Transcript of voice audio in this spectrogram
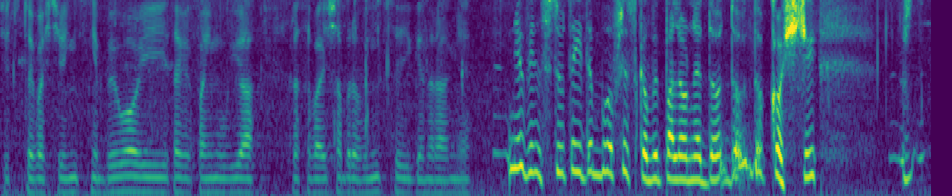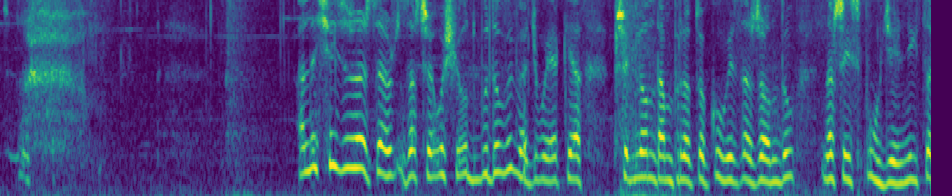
Gdzie tutaj właściwie nic nie było i tak jak Pani mówiła, pracowali szabrownicy i generalnie... Nie, więc tutaj to było wszystko wypalone do, do, do kości. Ale się za, za, zaczęło się odbudowywać, bo jak ja przeglądam protokoły zarządu naszej spółdzielni, to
